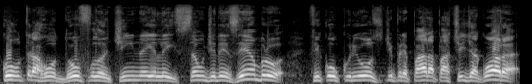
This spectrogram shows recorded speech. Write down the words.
contra Rodolfo Lantim na eleição de dezembro. Ficou curioso? Te prepara a partir de agora.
